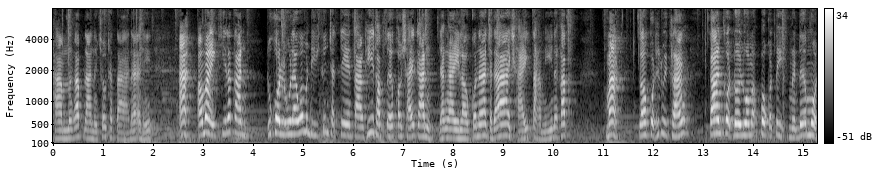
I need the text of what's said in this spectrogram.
ทำนะครับลานหนึ่งโชคชะตานะอันนี้ อะ เอาใหม่อีกทีละกัน ทุกคนรู้แล้วว่ามันดีขึ้นชัดเจนตามที่ท็อปเซิร์ฟเขาใช้กัน ยังไงเราก็น่าจะได้ใช้ตามนี้นะครับ มาลองกดให้ดูอีกครั้ง การกดโดยรวมปกติเหมือนเดิมหมด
